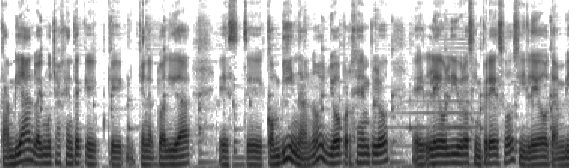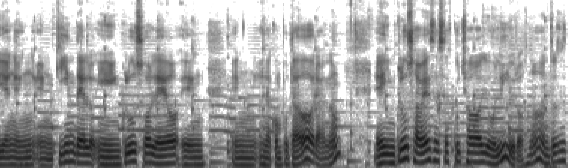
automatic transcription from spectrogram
cambiando, hay mucha gente que, que, en la actualidad este, combina. ¿no? Yo, por ejemplo, eh, leo libros impresos y leo también en, en Kindle e incluso leo en, la computadora, ¿no? E incluso a veces he escuchado audiolibros, ¿no? Entonces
